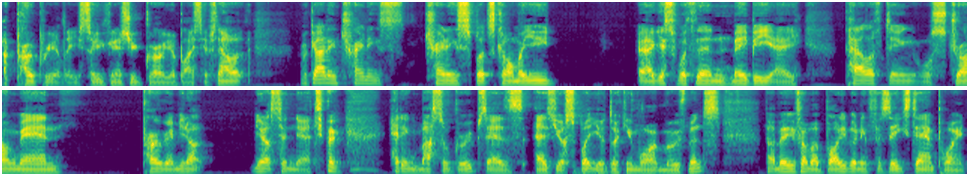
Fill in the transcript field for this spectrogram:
appropriately so you can actually grow your biceps. Now, regarding trainings, training splits, Colm, are you, Uh, I guess, within maybe a powerlifting or strongman program, you're not you're not sitting there doing, hitting muscle groups as as your split. You're looking more at movements, but maybe from a bodybuilding physique standpoint,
